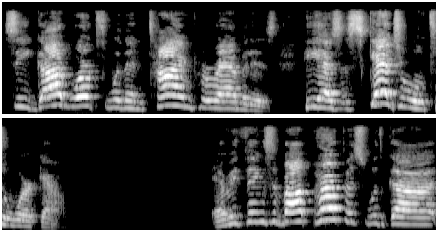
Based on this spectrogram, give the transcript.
See, God works within time parameters, He has a schedule to work out. Everything's about purpose with God.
